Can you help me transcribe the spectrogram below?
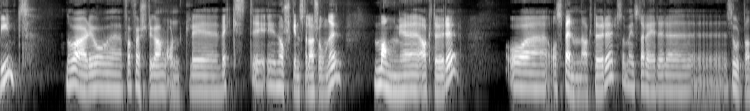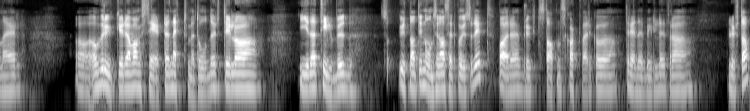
begynt. Nå er det jo eh, for første gang ordentlig vekst i, i norske installasjoner. Mange aktører, og, og, spennende aktører, som installerer solpanel og, bruker avanserte nettmetoder til å gi deg tilbud så, uten at de noensinne har sett på huset ditt. Bare brukt Statens kartverk og 3D-bilder fra lufta.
